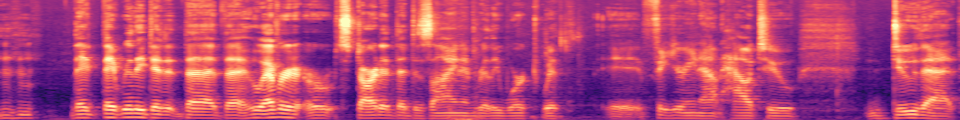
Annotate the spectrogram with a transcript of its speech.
Mm-hmm. They they really did it. The the whoever started the design and really worked with Eh, figuring out how to do that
